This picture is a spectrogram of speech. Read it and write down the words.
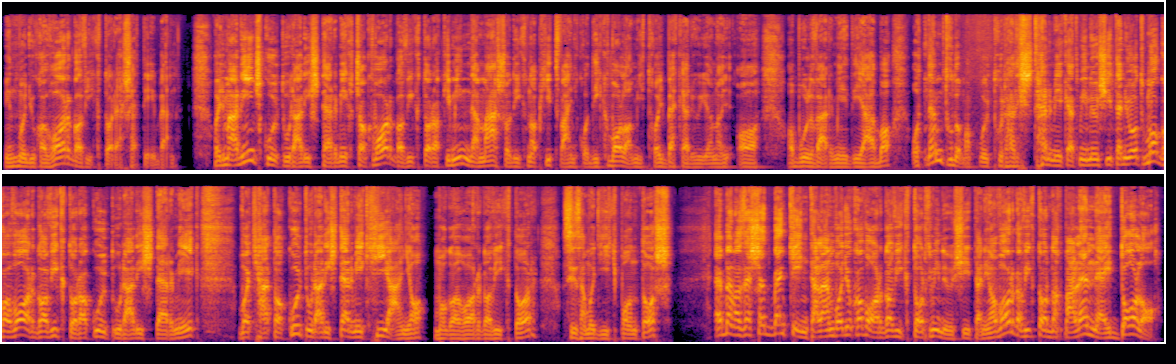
mint mondjuk a Varga Viktor esetében. Hogy már nincs kulturális termék, csak Varga Viktor, aki minden második nap hitványkodik valamit, hogy bekerüljön a, a, a bulvár médiába, ott nem tudom a kulturális terméket minősíteni, ott maga Varga Viktor a kulturális termék, vagy hát a kulturális termék hiánya maga Varga Viktor, azt hiszem, hogy így pontos, Ebben az esetben kénytelen vagyok a Varga Viktort minősíteni. A Varga Viktornak már lenne egy dala,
